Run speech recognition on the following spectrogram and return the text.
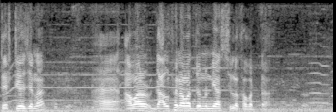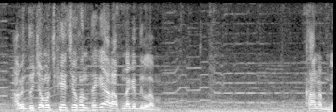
টেস্টি হয়েছে না? হ্যাঁ আমার গার্লফ্রেন্ড আমার জন্য নিয়ে আসছিল খাবারটা। আমি দুই চামচ খেয়েছি ওখান থেকে আর আপনাকে দিলাম। খান আপনি।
